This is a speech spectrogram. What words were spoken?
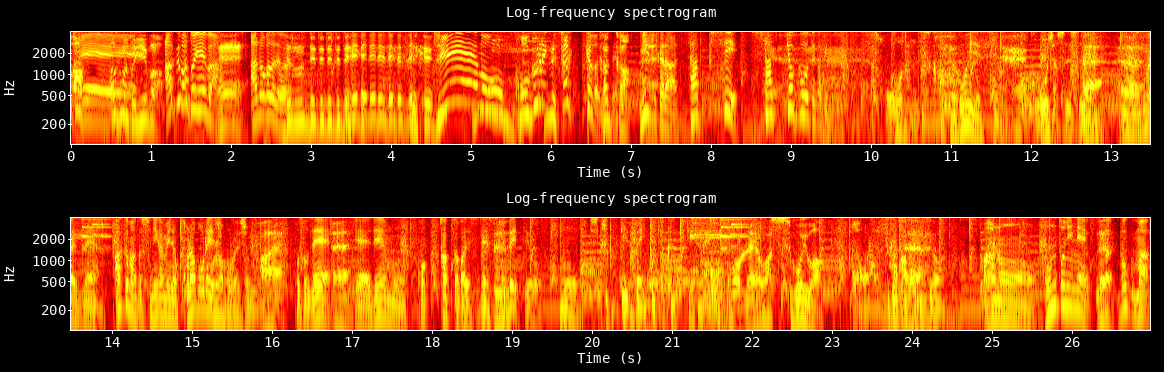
悪魔といえば。悪魔といえばええ。あの方でございます。でででででででででででででジェーモン小暮閣下がですね自ら作詞作曲を手掛けてます。そうなんですか。すごいですよ。ええゴージャスですね。だからつまりですね悪魔と死神のコラボレーションという。はい。ことでええ。ーデーモンこ閣下がですね全てをもう仕切っていただいて作っていただいて。これはすごいわ。これすごかったですよ。あのー本当にね歌、え。え僕ま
